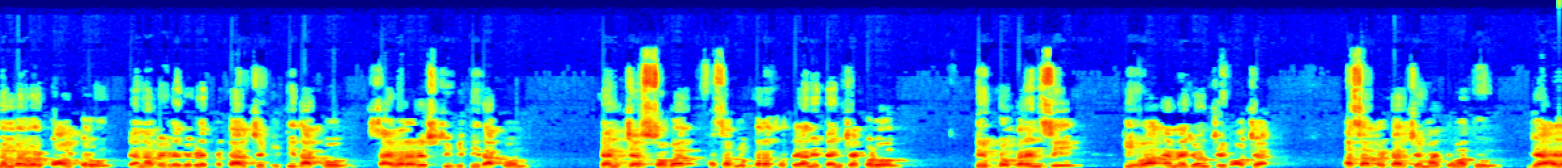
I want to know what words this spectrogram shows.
नंबरवर कॉल करून त्यांना वेगळे वेगळे प्रकारचे भीती दाखवून सायबर अरेस्टची भीती दाखवून त्यांच्यासोबत फसवणूक करत होते आणि त्यांच्याकडून क्रिप्टो करन्सी किंवा अमेझॉनचे व्हाउचर अशा प्रकारच्या माध्यमातून जे आहे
